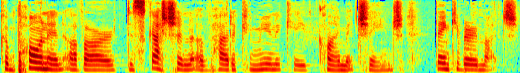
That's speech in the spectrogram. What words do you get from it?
component of our discussion of how to communicate climate change. Thank you very much.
